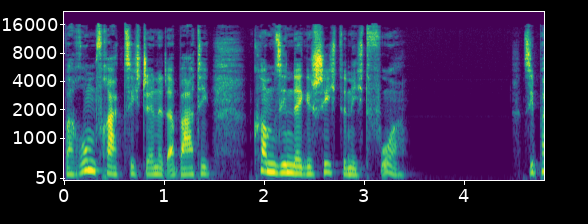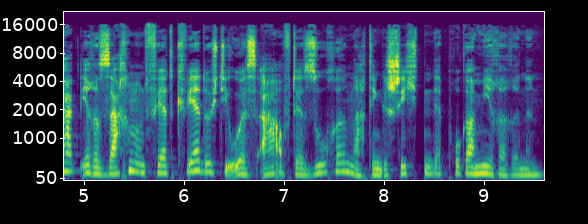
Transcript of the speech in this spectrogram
Warum, fragt sich Janet Abati, kommen sie in der Geschichte nicht vor? Sie packt ihre Sachen und fährt quer durch die USA auf der Suche nach den Geschichten der Programmiererinnen.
